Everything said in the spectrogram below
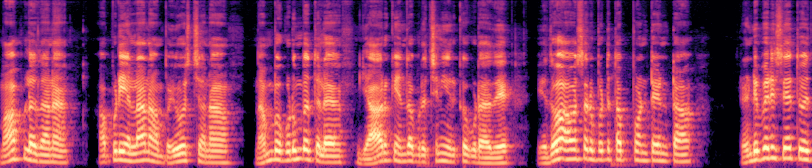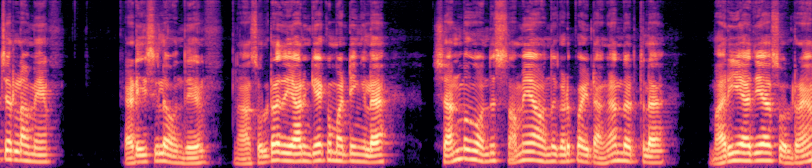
மாப்பிள்ளை தானே. அப்படியெல்லாம் நான் இப்போ யோசித்தேனா நம்ம குடும்பத்தில் யாருக்கும் எந்த பிரச்சனையும் இருக்கக்கூடாது. ஏதோ அவசரப்பட்டு தப்பு பண்ணிட்டேன்ட்டான். ரெண்டு பேரும் சேர்த்து வச்சிடலாமே கடைசியில் வந்து நான் சொல்கிறத யாரும் கேட்க மாட்டீங்களே? சண்முகம் வந்து செமையாக வந்து கடுப்பாயிட்டாங்க அந்த இடத்துல. மரியாதையாக சொல்கிறேன்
